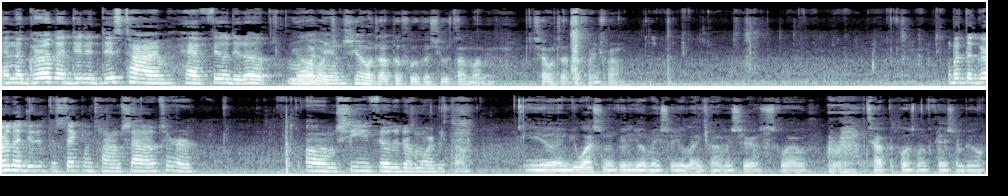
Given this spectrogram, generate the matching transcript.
and the girl that did it this time had filled it up more than. she don't drop the food because she was talking about me. She don't drop the french fry. But the girl that did it the second time, shout out to her. Um, she filled it up more this time. Yeah, and if you're watching the video, make sure you like, comment, share, subscribe. Tap the post notification bell.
